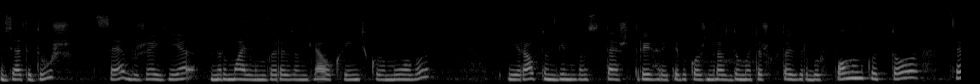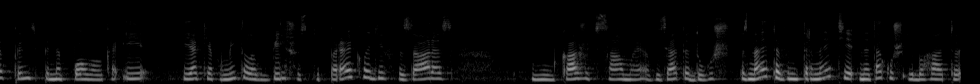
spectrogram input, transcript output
взяти душ це вже є нормальним виразом для української мови. І раптом він вас теж тригерить, і ви кожен раз думаєте, що хтось зробив помилку, то це в принципі не помилка. І як я помітила, в більшості перекладів зараз кажуть саме взяти душ. Знаєте, в інтернеті не також і багато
